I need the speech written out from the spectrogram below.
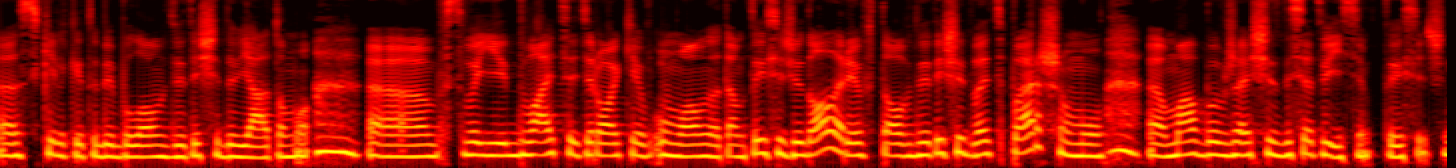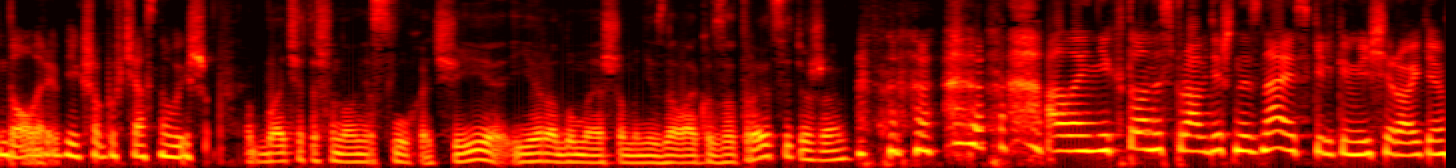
е, скільки тобі було в 2009-му, е, в свої 20 років, умовно, там тисячу доларів, то в 2021-му е, мав би вже 68 тисяч доларів, якщо б вчасно вийшов. Бачите, шановні слухачі, Іра думає, що мені далеко за 30 уже. Але ніхто насправді ж не знає, скільки мені ще років.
